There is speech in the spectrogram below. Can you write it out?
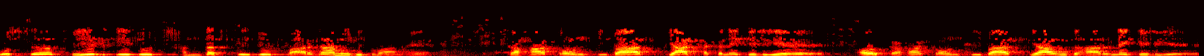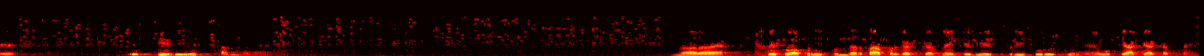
उस वेद के जो छंदस के जो पारगामी विद्वान है, कहा कौन सी बात क्या ढकने के लिए है और कहा कौन सी बात क्या उधारने के लिए इसके लिए छंद है। नारायण, देखो, अपनी सुंदरता प्रकट करने के लिए स्त्री पुरुष जो है, वो क्या क्या करते हैं?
